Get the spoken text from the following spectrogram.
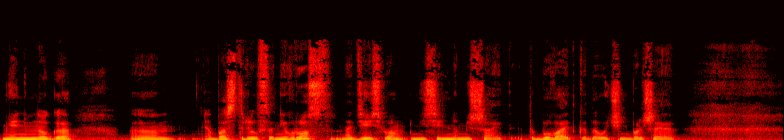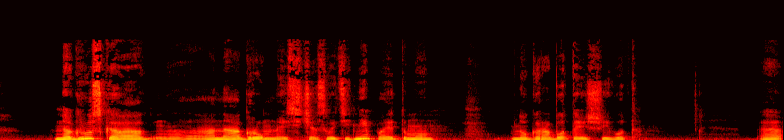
У меня немного э, обострился невроз. Надеюсь, вам не сильно мешает. Это бывает, когда очень большая нагрузка, а она огромная сейчас в эти дни, поэтому много работаешь, и вот э,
